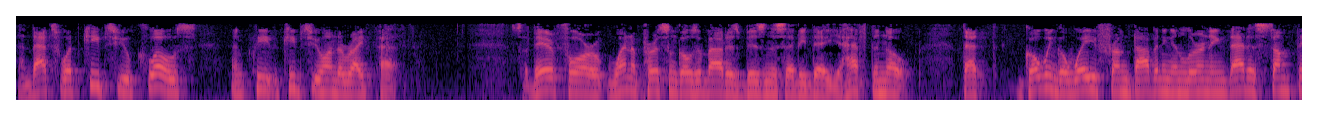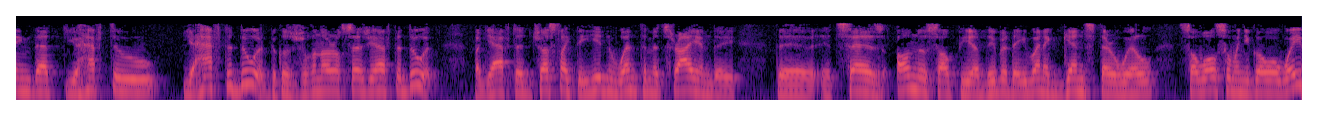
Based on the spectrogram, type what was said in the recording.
and that's what keeps you close and keeps you on the right path. So therefore, when a person goes about his business every day, you have to know that going away from davening and learning, that is something that you have to you have to do it because Shulchan Aruch says you have to do it. But you have to just like the Yidden went to Mitzrayim, the the it says onus al they went against their will. So also when you go away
